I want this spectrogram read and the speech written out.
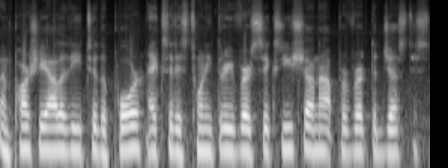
impartiality to the poor. Exodus 23, verse 6 You shall not pervert the justice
